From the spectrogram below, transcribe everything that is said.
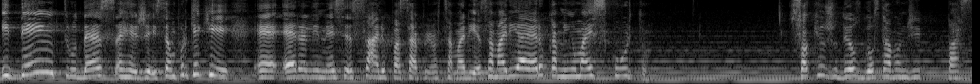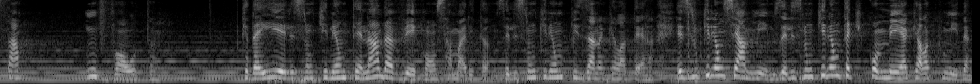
E dentro dessa rejeição, por que, que é, era ali necessário passar por Samaria? Samaria era o caminho mais curto. Só que os judeus gostavam de passar em volta. Porque daí eles não queriam ter nada a ver com os samaritanos. Eles não queriam pisar naquela terra. Eles não queriam ser amigos. Eles não queriam ter que comer aquela comida.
